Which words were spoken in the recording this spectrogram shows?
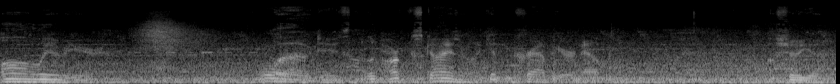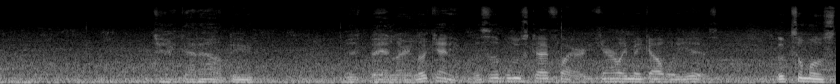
All the way over here. Whoa, dudes. Look, our skies are like getting crappier now. I'll show you. Check that out, dude. This bad Larry. Look at him. This is a blue sky flyer. You can't really make out what he is. Looks almost,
